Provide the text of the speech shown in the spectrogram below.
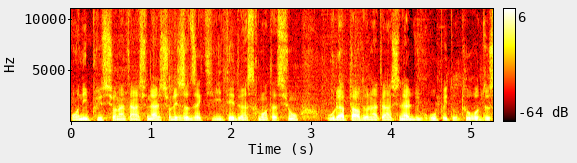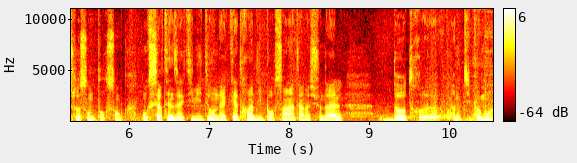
On est plus sur l'international, sur les autres activités de l'instrumentation, où la part de l'international du groupe est autour de 60%. Donc certaines activités, on est à 90% à l'international d'autres euh, un petit peu moins.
